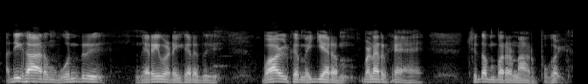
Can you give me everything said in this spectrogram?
அதிகாரம் ஒன்று நிறைவடைகிறது. வாழ்க மெய்யரம் வளர்க சிதம்பரனார் புகழ்.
